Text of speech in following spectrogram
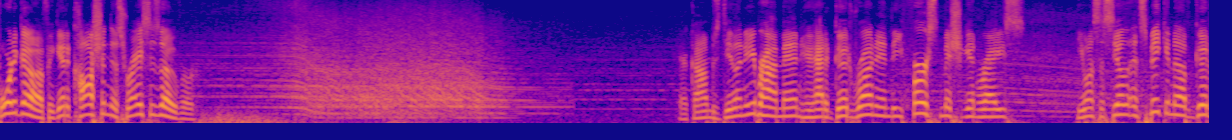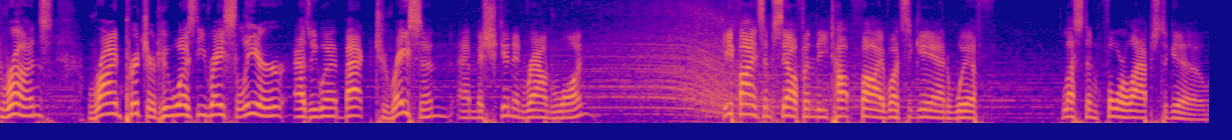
Four to go. If we get a caution, this race is over. Here comes Dylan Ibrahim, who had a good run in the first Michigan race. He wants to seal. And speaking of good runs, Ryan Pritchard, who was the race leader as we went back to racing at Michigan in round one, he finds himself in the top five once again with less than four laps to go.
